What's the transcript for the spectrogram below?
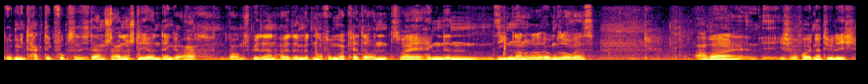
irgendwie Taktikfuchs, dass ich da im Stadion stehe und denke, ach, warum spielt er denn heute mit einer Fünferkette und zwei hängenden Siebenern oder irgend sowas. Aber ich verfolge natürlich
